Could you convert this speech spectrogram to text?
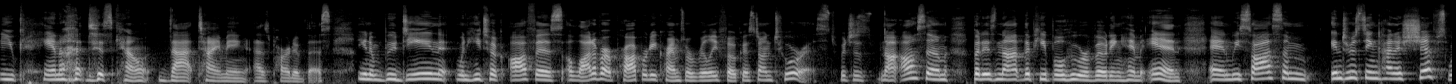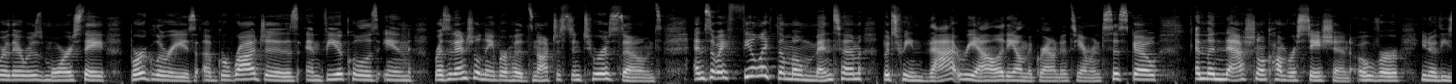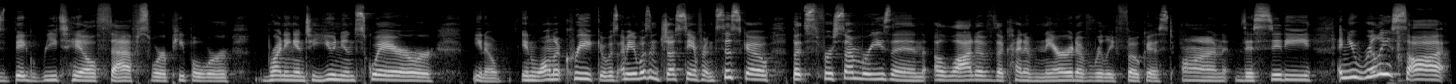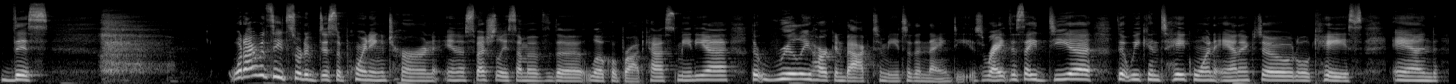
You cannot discount that timing as part of this. You know, Boudin, when he took office, a lot of our property crimes were really focused on tourists, which is not awesome, but is not the people who are voting him in. And we saw some interesting kind of shifts where there was more say burglaries of garages and vehicles in residential neighborhoods not just in tourist zones. And so i feel like the momentum between that reality on the ground in san francisco and the national conversation over you know these big retail thefts where people were running into union square or you know, in Walnut Creek. It was, I mean, it wasn't just San Francisco, but for some reason, a lot of the kind of narrative really focused on this city. And you really saw this. What I would say sort of disappointing turn in especially some of the local broadcast media that really harken back to me to the 90s, right? This idea that we can take one anecdotal case and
